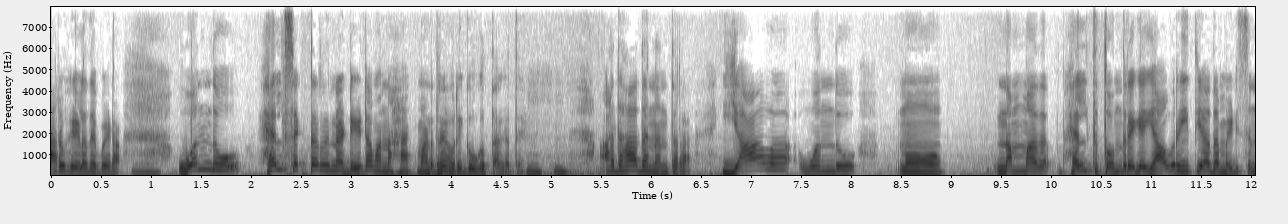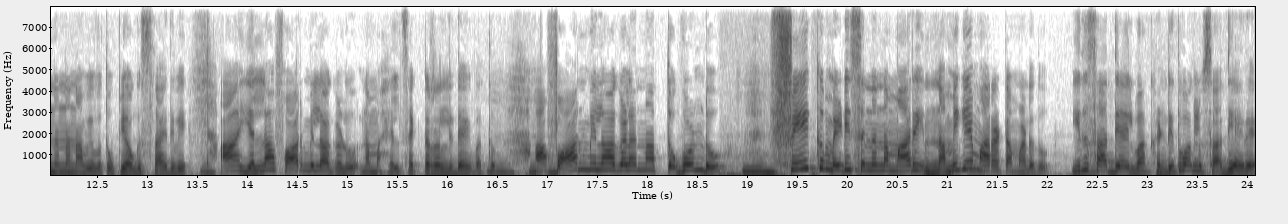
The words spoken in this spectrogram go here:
ಯಾರು ಹೇಳೋದೇ ಬೇಡ. ಒಂದು ಹೆಲ್ತ್ ಸೆಕ್ಟರಿನ ಡೇಟಾವನ್ನು ಹ್ಯಾಕ್ ಮಾಡಿದ್ರೆ ಅವರಿಗೆ ಗೊತ್ತಾಗುತ್ತೆ ಅದಾದ ನಂತರ ಯಾವ ಒಂದು ನಮ್ಮ ಹೆಲ್ತ್ ತೊಂದರೆಗೆ ಯಾವ ರೀತಿಯಾದ ಮೆಡಿಸಿನನ್ನು ನಾವು ಇವತ್ತು ಉಪಯೋಗಿಸ್ತಾ ಇದ್ದೀವಿ ಆ ಎಲ್ಲ ಫಾರ್ಮುಲಾಗಳು ನಮ್ಮ ಹೆಲ್ತ್ ಸೆಕ್ಟರಲ್ಲಿದೆ ಇವತ್ತು. ಆ ಫಾರ್ಮುಲಾಗಳನ್ನು ತಗೊಂಡು ಫೇಕ್ ಮೆಡಿಸಿನನ್ನು ಮಾರಿ ನಮಗೆ ಮಾರಾಟ ಮಾಡೋದು ಇದು ಸಾಧ್ಯ ಇಲ್ವಾ? ಖಂಡಿತವಾಗ್ಲೂ ಸಾಧ್ಯ ಇದೆ.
